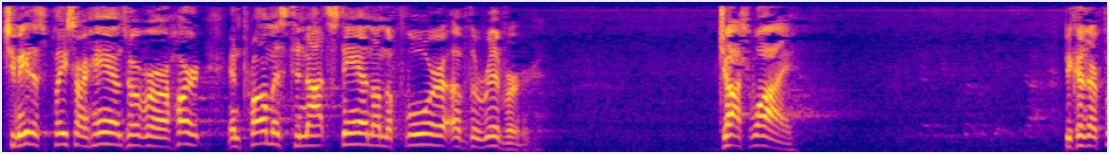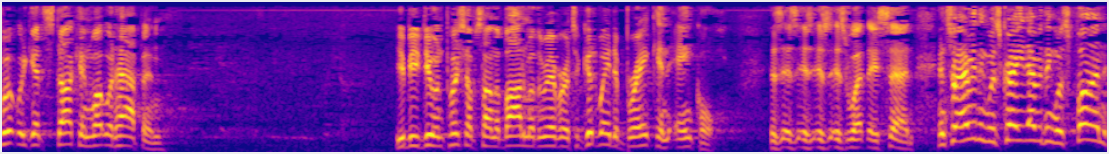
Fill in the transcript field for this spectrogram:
She made us place our hands over our heart and promised to not stand on the floor of the river. Josh, why? Because our foot would get stuck and what would happen? You'd be doing push-ups on the bottom of the river. It's a good way to break an ankle. Is, is, is, is, what they said. And so everything was great. Everything was fun.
